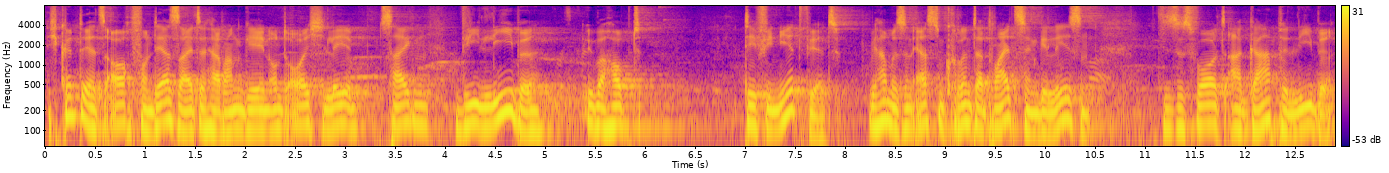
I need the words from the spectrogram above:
Ich könnte jetzt auch von der Seite herangehen und euch zeigen, wie Liebe überhaupt definiert wird. Wir haben es in 1. Korinther 13 gelesen. Dieses Wort Agape, Liebe.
